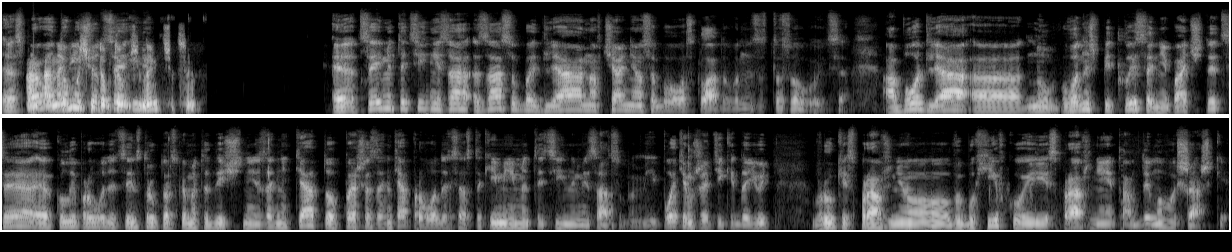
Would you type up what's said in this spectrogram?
Е, А, Справа а в тому, навіщо? що Тобто, це, навіщо це? Е, це імітаційні засоби для навчання особового складу. Вони застосовуються. Або для е, ну вони ж підписані. Бачите, це е, коли проводяться інструкторсько-методичні заняття, то перше заняття проводиться з такими імітаційними засобами, і потім вже тільки дають в руки справжню вибухівку і справжні там димові шашки.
